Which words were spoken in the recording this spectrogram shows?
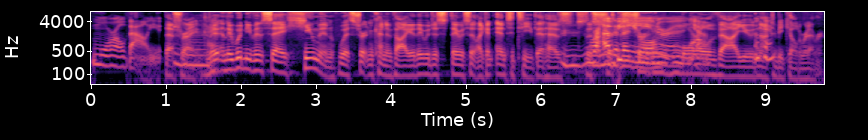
moral value. That's right. Mm-hmm. And they- And they wouldn't even say human with certain kind of value. They would just they would say like an entity that has mm-hmm. this Right. A being strong a- moral yeah. value not to be killed or whatever.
